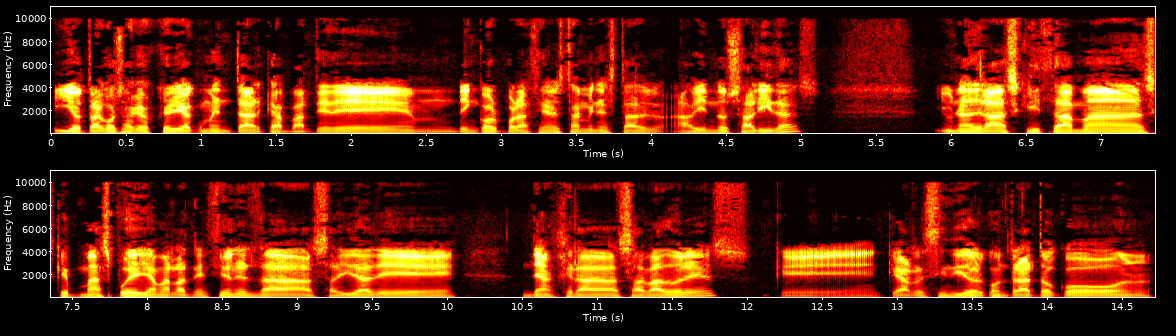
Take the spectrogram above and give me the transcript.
Y otra cosa que os quería comentar, que aparte de, incorporaciones también está habiendo salidas. Y una de las quizá más que más puede llamar la atención es la salida de Ángela Salvadores, que, que ha rescindido el contrato con,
